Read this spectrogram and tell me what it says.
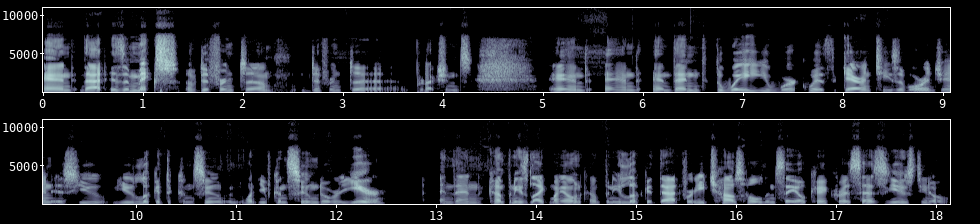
and that is a mix of different um, different uh, productions. And and and then the way you work with guarantees of origin is you you look at the consume what you've consumed over a year, and then companies like my own company look at that for each household and say, okay, Chris has used you know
